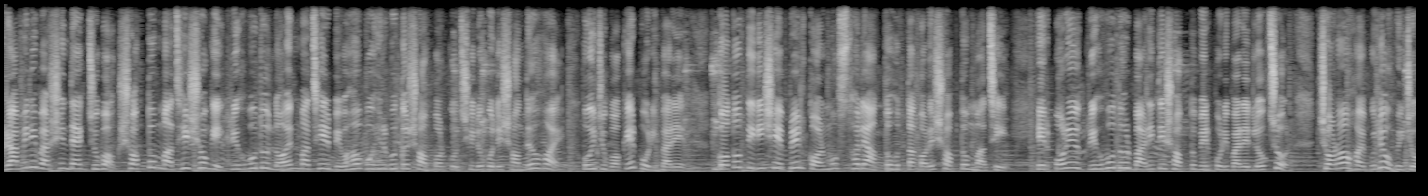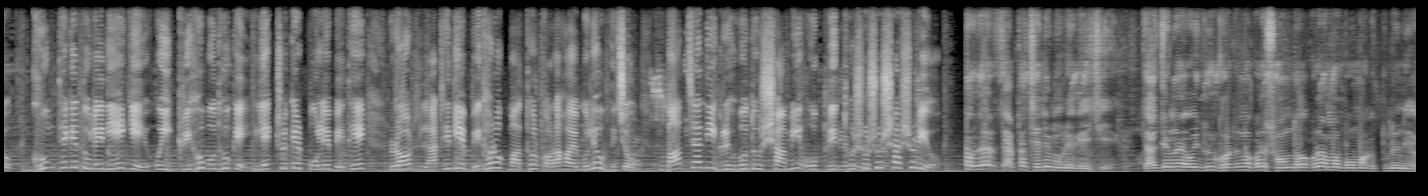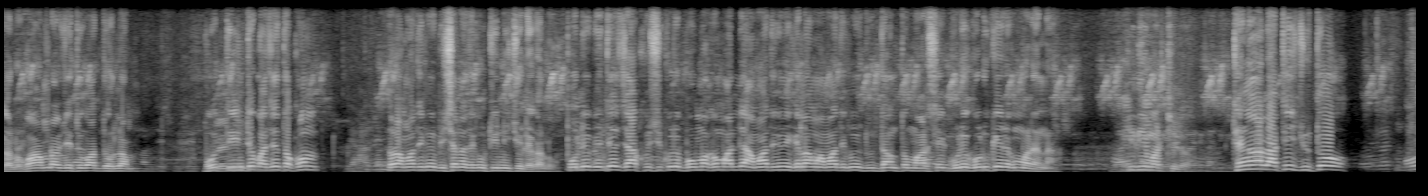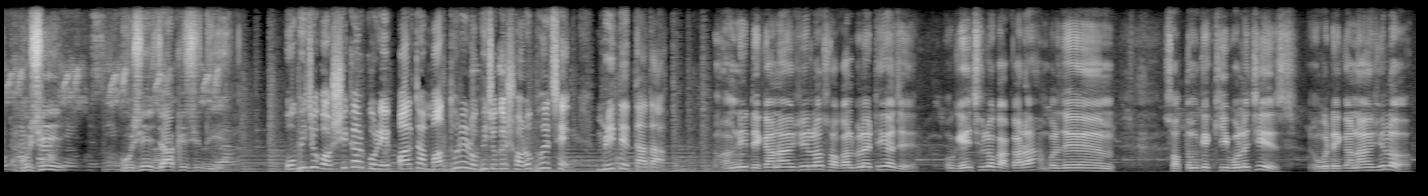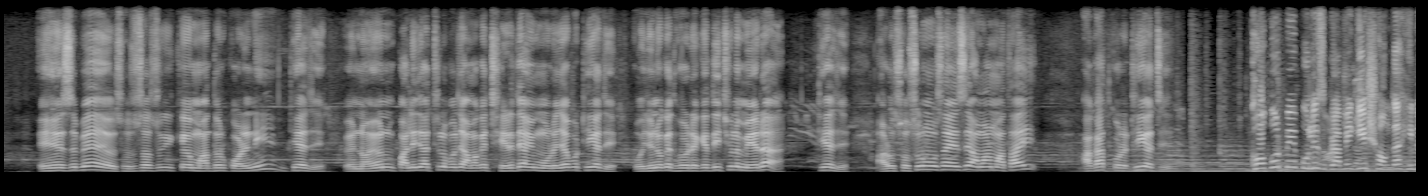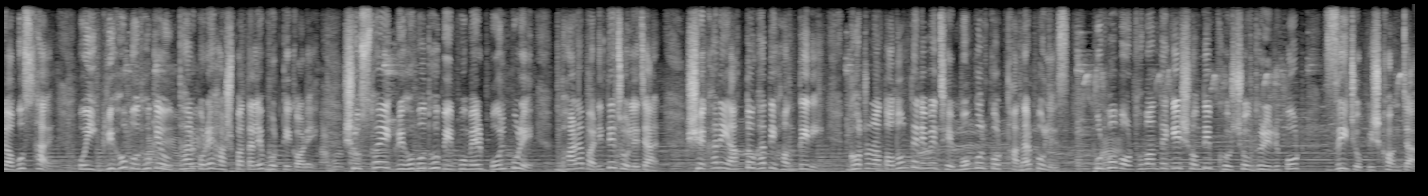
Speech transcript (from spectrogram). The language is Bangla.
গ্রামেরই বাসিন্দা এক যুবক সপ্তম মাঝির সঙ্গে গৃহবধূ নয়ন মাঝির বিবাহ বহির্ভূত সম্পর্ক ছিল বলে সন্দেহ হয় ওই যুবকের পরিবারের গত তিরিশে এপ্রিল কর্মস্থলে আত্মহত্যা করে সপ্তম মাঝি। এরপরে গৃহবধূর বাড়িতে সপ্তমের পরিবারের লোকজন চড়াও হয় বলে অভিযোগ। ঘুম থেকে তুলে নিয়ে গিয়ে ওই গৃহবধূকে ইলেকট্রিকের পোলে বেঁধে রড, লাঠি দিয়ে বেধড়ক মারধর করা হয় বলে অভিযোগ। বাদ জানিয়ে গৃহবধূর স্বামী ও বৃদ্ধ শ্বশুর শাশুড়িও। ওদের একটা ছেলে মরে গিয়েছে। তার জন্য ওই দুর্ঘটনা করে সন্দেহ করে আমার বৌমাকে তুলে নিয়ে গেল। বা আমরাও যেতে বাধ্য হলাম। ভোর তিনটে বাজে তখন তোর আমাদের বিছানা থেকে উঠিয়ে নিয়ে চলে গেল। পোলে বেঁধে যা খুশি করে বৌমাকে মারলে আমাদের গেলাম আমাদের দুর্দান্ত মারছে গড়ে গরুকে এরকম মারে না। কি দিয়ে মারছিল? ঠেঙা লাঠি জুতো ঘুষি ঘুষি যা খুশি দিয়ে। অভিযোগ অস্বীকার করে পাল্টা মারধরের অভিযোগে সরব হয়েছেন মৃতের দাদা। এমনি ডেকে আনা হয়েছিল সকালবেলায় ঠিক আছে। ও গিয়েছিল কাকারা বলছে সপ্তমকে কি বলেছিস? ওকে ডেকে আনা হয়েছিল। এই হিসেবে শ্বশুর শাশুড়ি কেউ মারধর করেনি, ঠিক আছে? নয়ন পালিয়ে যাচ্ছিল, বলছে আমাকে ছেড়ে দে, আমি মরে যাব, ঠিক আছে? ওই জন্য ওকে ধরে রেখে দিয়েছিলো মেয়েরা, ঠিক আছে? আর ও শ্বশুর মশাই এসে আমার মাথায় আঘাত করে, ঠিক আছে? খবর পেয়ে পুলিশ গ্রামে গিয়ে সংজ্ঞাহীন অবস্থায় ওই গৃহবধূকে উদ্ধার করে হাসপাতালে ভর্তি করে। সুস্থ এই গৃহবধূ বীরভূমের বোলপুরে ভাড়া বাড়িতে চলে যান। সেখানেই আত্মঘাতী হন তিনি। ঘটনা তদন্তে নেমেছে মঙ্গলকোট থানার পুলিশ। পূর্ব বর্ধমান থেকে সন্দীপ ঘোষ চৌধুরী রিপোর্ট, জি চব্বিশ ঘণ্টা।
